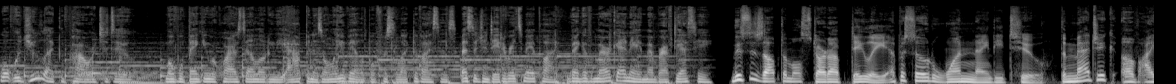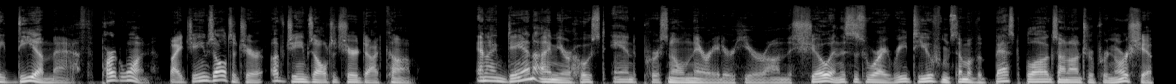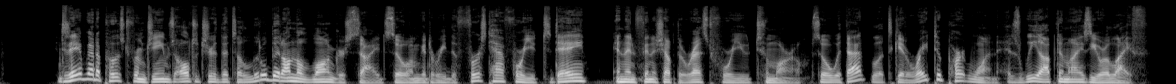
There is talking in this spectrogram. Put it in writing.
What would you like the power to do? Mobile banking requires downloading the app and is only available for select devices. Message and data rates may apply. Bank of America and a member FDIC. This is Optimal Startup Daily, episode 192, The Magic of Idea Math, Part 1, by James Altucher of jamesaltucher.com. And I'm Dan. I'm your host and personal narrator here on the show, and this is where I read to you from some of the best blogs on entrepreneurship. And today I've got a post from James Altucher that's a little bit on the longer side, so I'm going to read the first half for you today and then finish up the rest for you tomorrow. So with that, let's get right to part one as we optimize your life.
